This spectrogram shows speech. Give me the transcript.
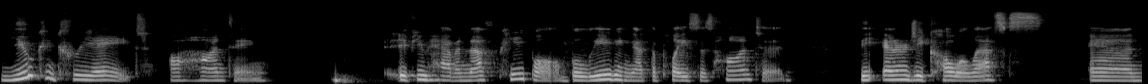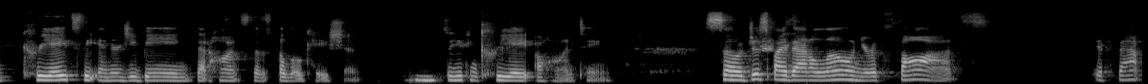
you can create a haunting if you have enough people believing that the place is haunted the energy coalesces and creates the energy being that haunts the, the location. Mm-hmm. So you can create a haunting. So just by that alone, your thoughts, if that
